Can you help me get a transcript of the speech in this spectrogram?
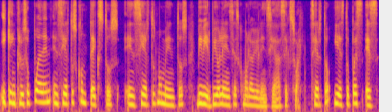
y que incluso pueden en ciertos contextos, en ciertos momentos, vivir violencias como la violencia sexual, ¿cierto? Y esto pues es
